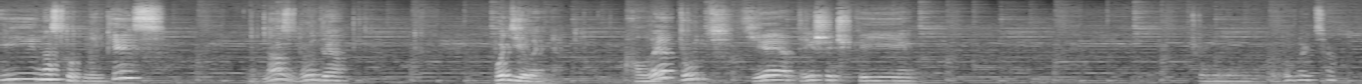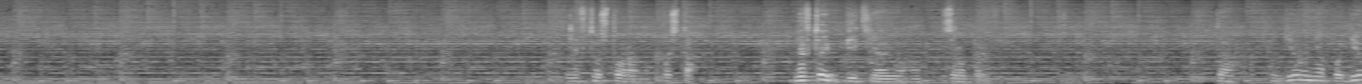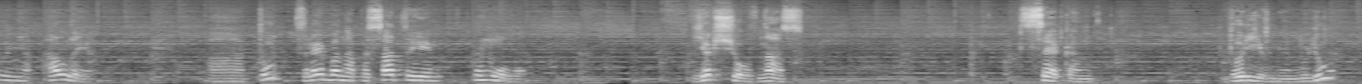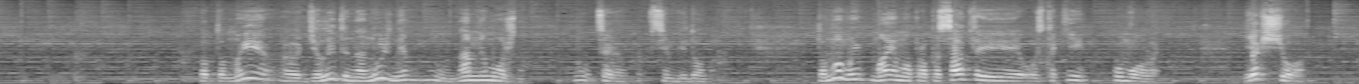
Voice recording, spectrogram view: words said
І наступний кейс в нас буде поділення. Але тут є трішечки. Що мені не подобається. Не в ту сторону. Ось так. Не в той бік я його зробив. Так, поділення, поділення, але а, тут треба написати умову. Якщо в нас second дорівнює нулю, тобто ми е, ділити на нуль не, ну, нам не можна. Ну, це всім відомо. Тому ми маємо прописати ось такі умови. Якщо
